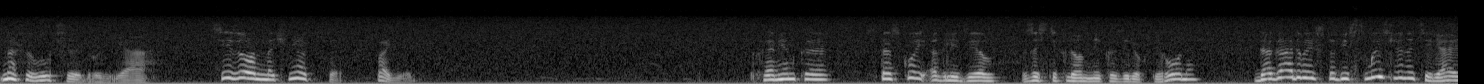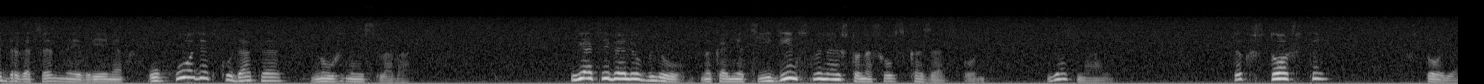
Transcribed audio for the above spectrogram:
Наши лучшие друзья. Сезон начнется, поедем. Хоменко с тоской оглядел застекленный козырек перрона, догадываясь, что бессмысленно теряет драгоценное время, уходят куда-то нужные слова. «Я тебя люблю», — наконец, единственное, что нашел сказать он. «Я знаю». «Так что ж ты?» «Что я?»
